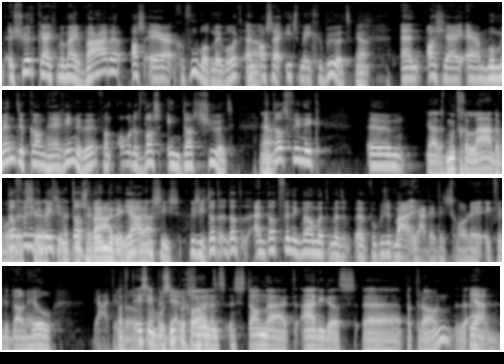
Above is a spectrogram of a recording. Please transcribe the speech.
een shirt krijgt bij mij waarde als er gevoetbald mee wordt en Ja. als er iets mee gebeurt. Ja. En als jij er momenten kan herinneren van, oh, dat was in dat shirt. En dat vind ik, ehm, Ja, dat moet geladen worden. dat vind ik een beetje met tastbaar. Ja, precies. precies. Dat, dat, en dat vind ik wel met, met voetbalshirt. Maar ja, dit is gewoon, eh, ik vind het wel een heel... Ja, het is Want het is in een principe gewoon een, een standaard Adidas eh, patroon. De- Ja.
